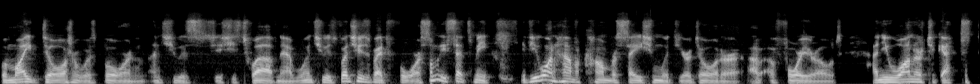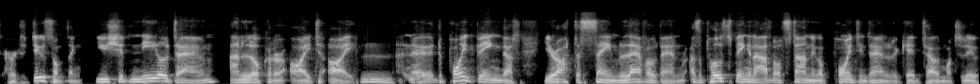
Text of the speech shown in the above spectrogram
when my daughter was born and she was, she's 12 now. When she was, when she was about four, somebody said to me, if you want to have a conversation with your daughter, a, a four year old, and you want her to get her to do something, you should kneel down and look at her eye to eye. Mm. And uh, the point being that you're at the same level then, as opposed to being an adult standing up, pointing down at a kid, telling what to do.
